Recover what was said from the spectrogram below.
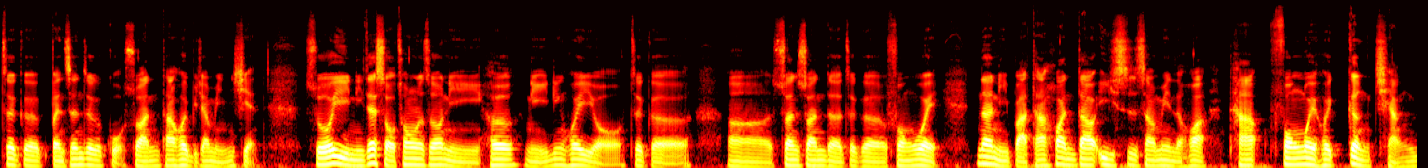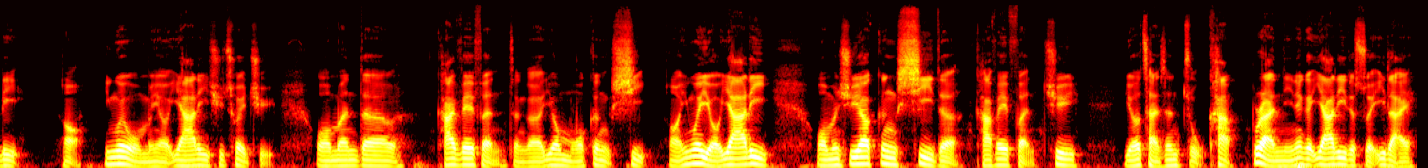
这个本身这个果酸它会比较明显，所以你在手冲的时候你喝，你一定会有这个。呃，酸酸的这个风味，那你把它换到意式上面的话，它风味会更强烈。哦，因为我们有压力去萃取，我们的咖啡粉整个又磨更细。哦，因为有压力，我们需要更细的咖啡粉去有产生阻抗，不然你那个压力的水一来，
